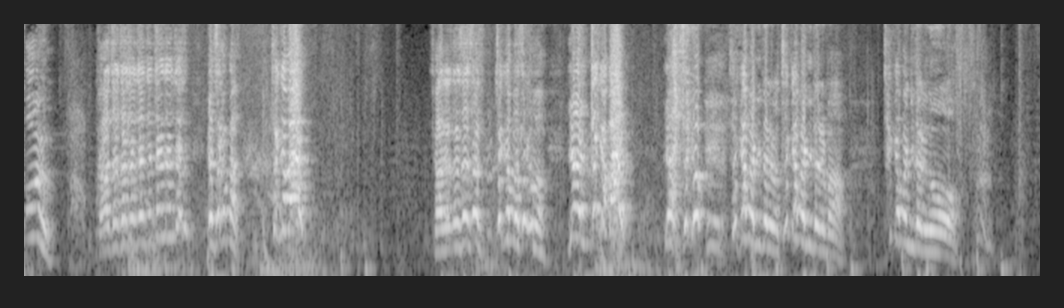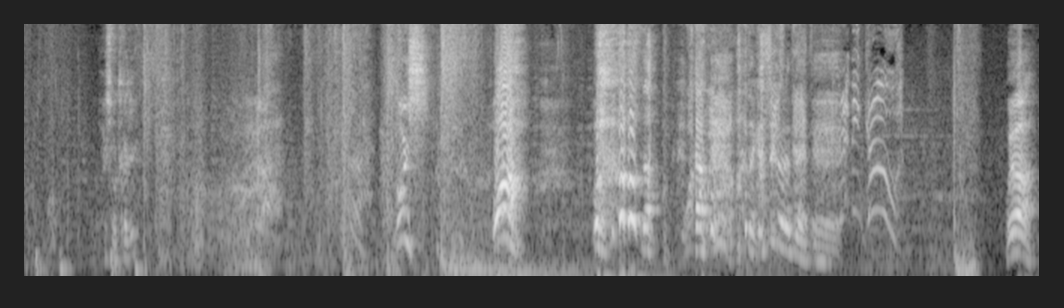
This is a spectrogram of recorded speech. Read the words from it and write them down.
어휴. 자, 자, 자, 자, 자, 자, 자, 자, 자, 야, 잠깐만, 잠깐만. 자, 자, 자, 자, 자, 잠깐만, 잠깐만. 야, 잠깐만. 야, 잠깐, 잠깐만 기다려봐, 잠깐만 기다려봐, 잠깐만 기다려 너. 아씨 어떡하지? 너이씨! 와! 와! 나, 나, 아, 나 깜짝 놀랐네. 뭐야?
